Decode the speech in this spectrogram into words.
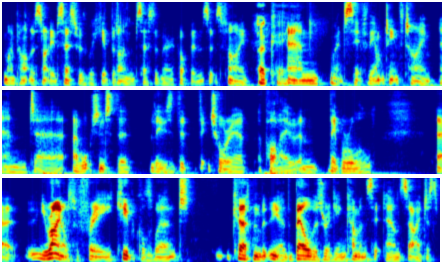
my partner's slightly obsessed with Wicked, but I'm obsessed with Mary Poppins. It's fine. Okay. And went to see it for the umpteenth time, and uh, I walked into the loos, the Victoria Apollo, and they were all uh, urinals were free, cubicles weren't. Curtain, you know, the bell was ringing. Come and sit down. So I just,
